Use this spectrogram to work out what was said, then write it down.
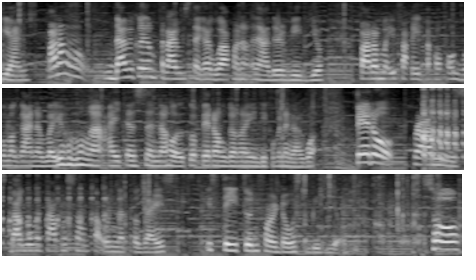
Yan. Parang dami ko ng promise na gagawa ko ng another video para maipakita ko kung gumagana ba yung mga items na nahol ko pero hanggang ngayon hindi ko pa nagagawa. Pero promise, bago matapos ng taon na to guys, stay tuned for those video. So,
